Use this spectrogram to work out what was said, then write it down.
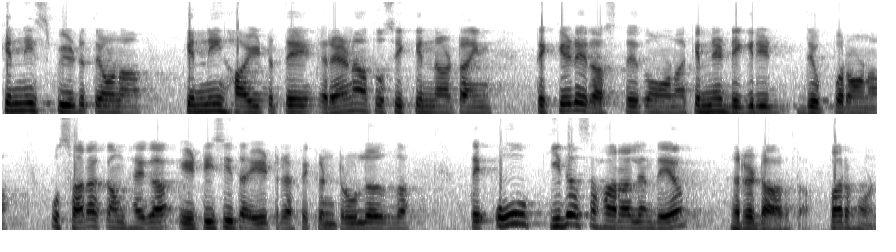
ਕਿੰਨੀ ਸਪੀਡ ਤੇ ਆਉਣਾ, ਕਿੰਨੀ ਹਾਈਟ ਤੇ ਰਹਿਣਾ ਤੁਸੀਂ, ਕਿੰਨਾ ਟਾਈਮ ਤੇ ਕਿਹੜੇ ਰਸਤੇ ਤੋਂ ਆਉਣਾ, ਕਿੰਨੇ ਡਿਗਰੀ ਦੇ ਉੱਪਰ ਆਉਣਾ, ਉਹ ਸਾਰਾ ਕੰਮ ਹੈਗਾ ATC ਦਾ ਏਅਰ ਟ੍ਰੈਫਿਕ ਕੰਟਰੋਲਰ ਦਾ। ਤੇ ਉਹ ਕਿਹਦਾ ਸਹਾਰਾ ਲੈਂਦੇ ਆ? ਰਡਾਰ ਦਾ। ਪਰ ਹੁਣ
